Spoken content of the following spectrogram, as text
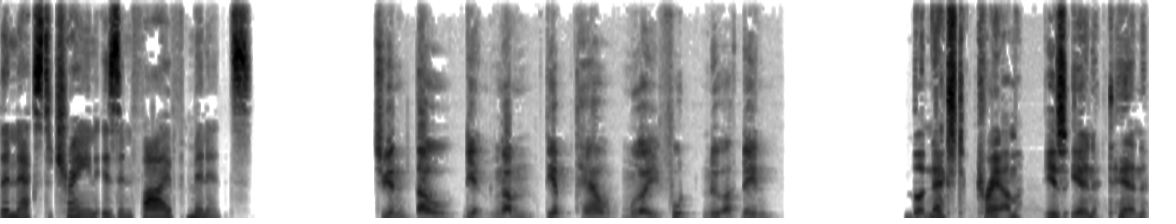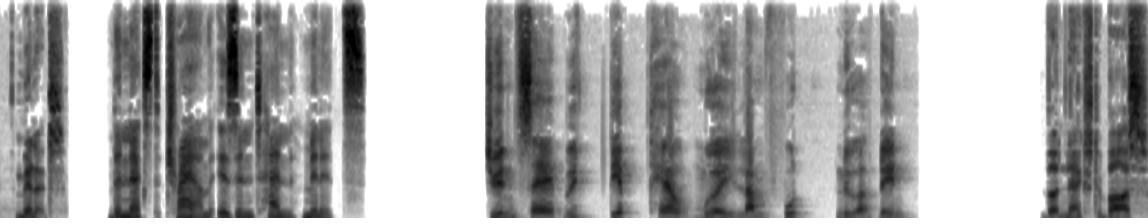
The next train is in five minutes. Chuyến tàu điện ngầm tiếp theo 10 phút nữa đến. The next tram is in 10 minutes. The next tram is in 10 minutes. Chuyến xe buýt tiếp theo 15 phút nữa đến. The next bus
